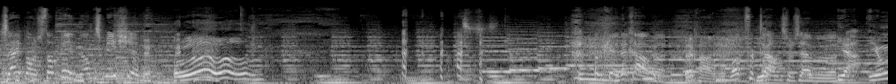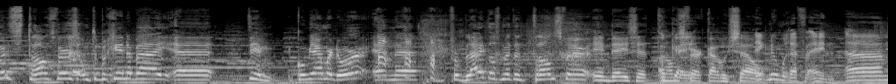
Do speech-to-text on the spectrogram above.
Zijbo, stap in, anders mis je hem. Oké, daar gaan we. Daar gaan we. Wat voor transfers hebben we? Ja, jongens, transfers. Om te beginnen bij eh, Tim. Kom jij maar door. En eh verblijd ons met een transfer in deze transfercarousel. Ik noem er even één. Ehm,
